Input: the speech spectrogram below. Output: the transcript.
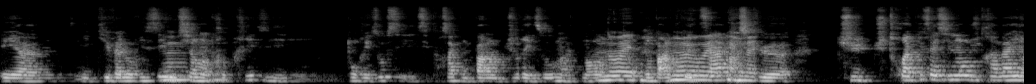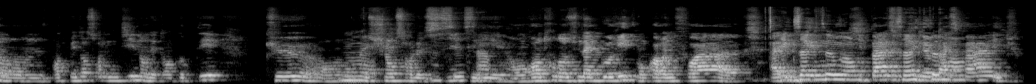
et, euh, qui est valorisé mmh. aussi en entreprise. Et ton réseau, c'est pour ça qu'on parle du réseau maintenant. On parle plus de ça parce que tu, tu trouveras plus facilement du travail en, en te mettant sur LinkedIn, en étant coopté, que en ouais. sur le site et en rentrant dans une algorithme encore une fois euh, avec Exactement. des qui passent ou qui ne passent pas et du coup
